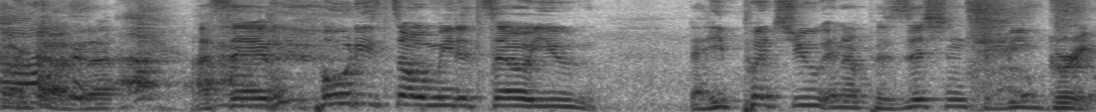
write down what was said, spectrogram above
I said, Pooty's told me to tell you that he put you in a position to be great.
